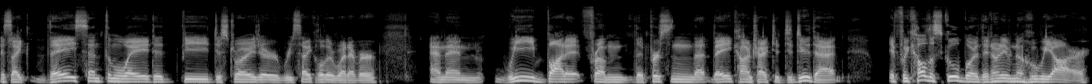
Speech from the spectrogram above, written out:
it's like they sent them away to be destroyed or recycled or whatever. And then we bought it from the person that they contracted to do that. If we call the school board, they don't even know who we are.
